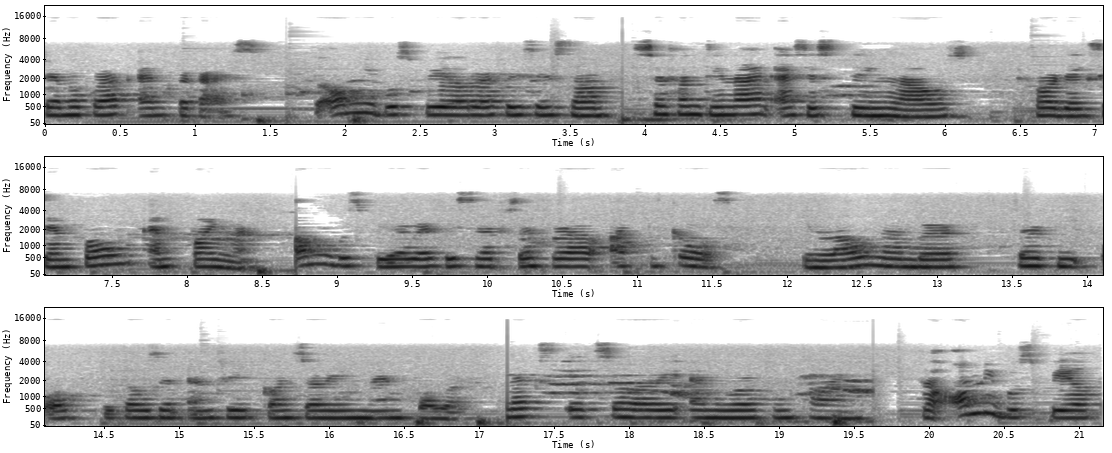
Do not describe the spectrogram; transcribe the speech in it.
Democrat and PKS. The Omnibus Bill revises some 79 existing laws for the example, employment. Omnibus Bill revised several articles in Law Number 30 of 2003 concerning manpower. Next is salary and working time. The Omnibus Bill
